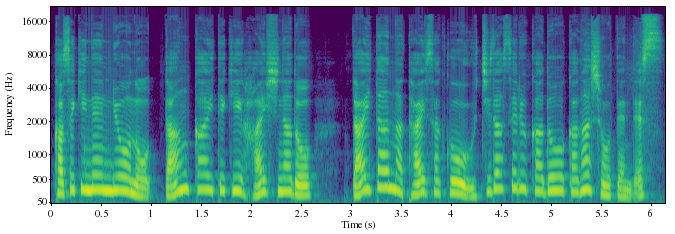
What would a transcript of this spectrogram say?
化石燃料の段階的廃止など大胆な対策を打ち出せるかどうかが焦点です。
